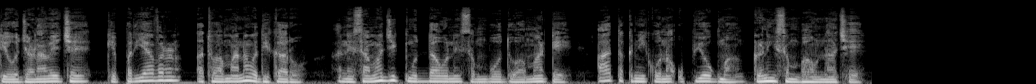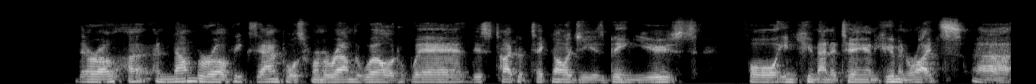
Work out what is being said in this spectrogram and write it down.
તેઓ જણાવે છે કે પર્યાવરણ અથવા માનવ અધિકારો અને સામાજિક મુદ્દાઓને સંબોધવા માટે આ તકનીકોના ઉપયોગમાં ઘણી સંભાવના છે There are a, a, number of examples from around the world where this type of technology is being used for in humanitarian human rights. Uh,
